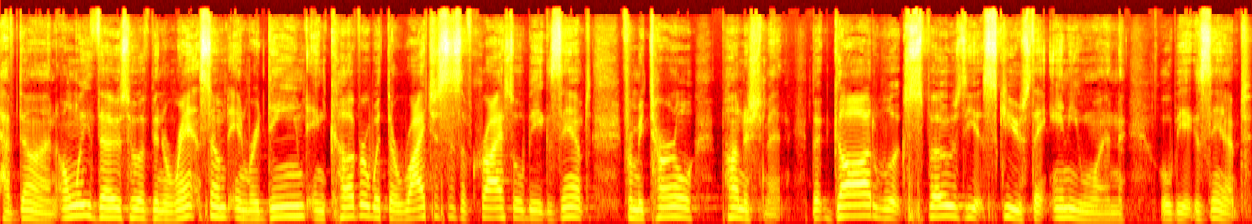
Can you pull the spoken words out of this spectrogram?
have done, only those who have been ransomed and redeemed and covered with the righteousness of Christ will be exempt from eternal punishment. But God will expose the excuse that anyone will be exempt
